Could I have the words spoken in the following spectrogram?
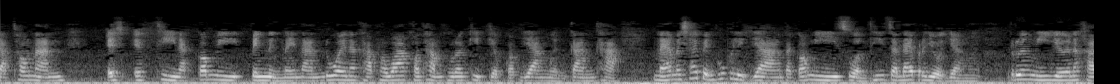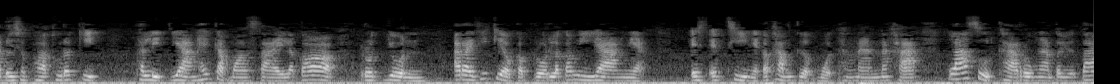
รักเท่านั้น HFT นะก็มีเป็นหนึ่งในนั้นด้วยนะคะ เพราะว่าเขาทำธุรกิจเกี่ยวกับยางเหมือนกันค่ะ แม้ไม่ใช่เป็นผู้ผลิตยาง แต่ก็มีส่วนที่จะได้ประโยชน์อย่างเรื่องนี้เยอะนะคะ โดยเฉพาะธุรกิจผลิตยางให้กับมอเตอร์ไซค์แล้วก็รถยนต์ อะไรที่เกี่ยวกับรถแล้วก็มียางเนี่ย SFT เนี่ยก็ทำเกือบหมดทั้งนั้นนะคะ ล่าสุดค่ะโรงงานโตโยต้า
